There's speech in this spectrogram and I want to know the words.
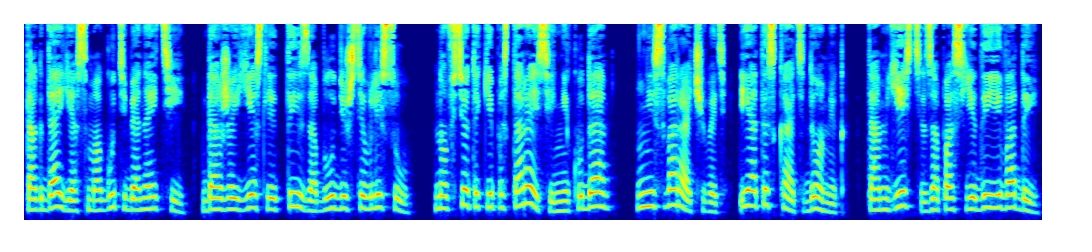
тогда я смогу тебя найти, даже если ты заблудишься в лесу. Но все таки постарайся никуда не сворачивать и отыскать домик. Там есть запас еды и воды.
